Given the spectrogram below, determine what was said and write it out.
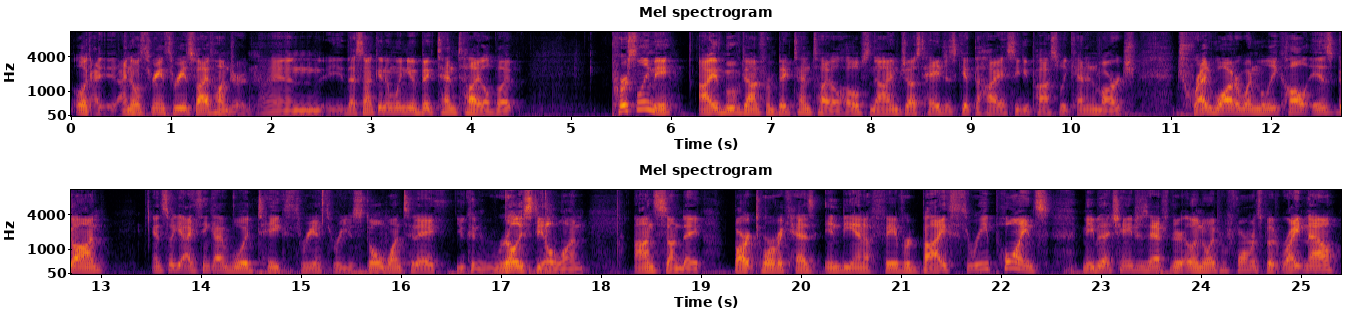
look, I, I know three and three is 500, and that's not going to win you a Big Ten title. But personally, me, I've moved on from Big Ten title hopes. Now I'm just, hey, just get the highest seed you possibly can in March. Tread water when Malik Hall is gone. And so, yeah, I think I would take three and three. You stole one today. You can really steal one on Sunday. Bart Torvik has Indiana favored by three points. Maybe that changes after their Illinois performance, but right now,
